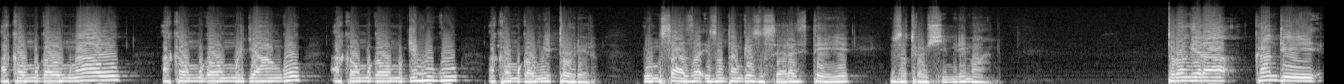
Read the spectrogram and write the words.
akaba umugabo mwawo akaba umugabo mu muryango akaba umugabo mu gihugu akaba umugabo mu itorero. Uyu musaza izo ntambwe zose yaraziteye izo turabishimira imana. Turongera kandi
